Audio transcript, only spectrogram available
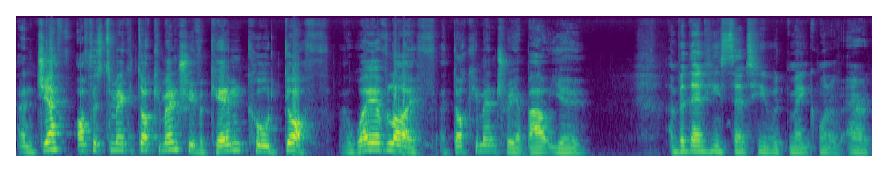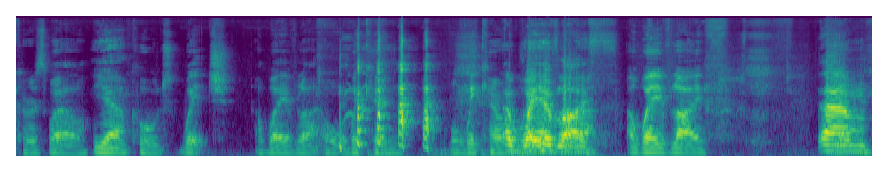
And Jeff offers to make a documentary for Kim called Goth, A Way of Life, a documentary about you. And but then he said he would make one of Erica as well, Yeah. called Witch, a way of life, or Wiccan, or Wicca, or A Way of. Life. A way of life. Um,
